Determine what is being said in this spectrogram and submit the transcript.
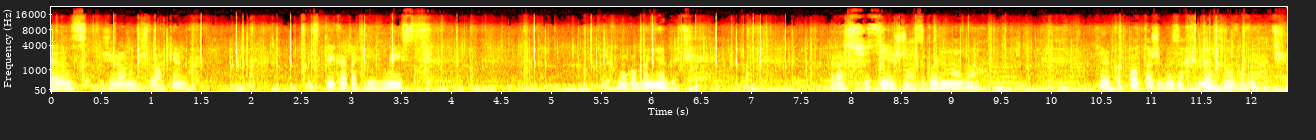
Jadąc zielonym szlakiem, jest kilka takich miejsc, których mogłoby nie być. Raz się zjeżdża z góry na dół, tylko po to, żeby za chwilę znowu wjechać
